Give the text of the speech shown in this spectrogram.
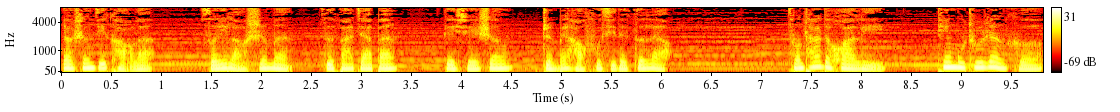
要升级考了，所以老师们自发加班，给学生准备好复习的资料。”从他的话里，听不出任何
